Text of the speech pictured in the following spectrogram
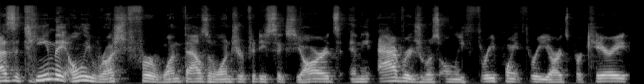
as a team, they only rushed for 1,156 yards, and the average was only 3.3 yards per carry.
